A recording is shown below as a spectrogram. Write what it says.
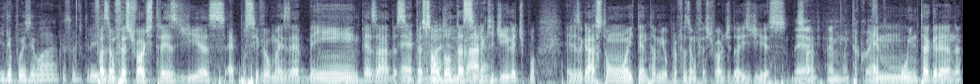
e depois ver uma questão de três. Fazer um festival de três dias é possível, mas é bem pesado. Assim, É, o pessoal do. Otacílio Cara. que diga, tipo, eles gastam 80 mil pra fazer um festival de dois dias, É, sabe? é muita coisa. É muita grana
